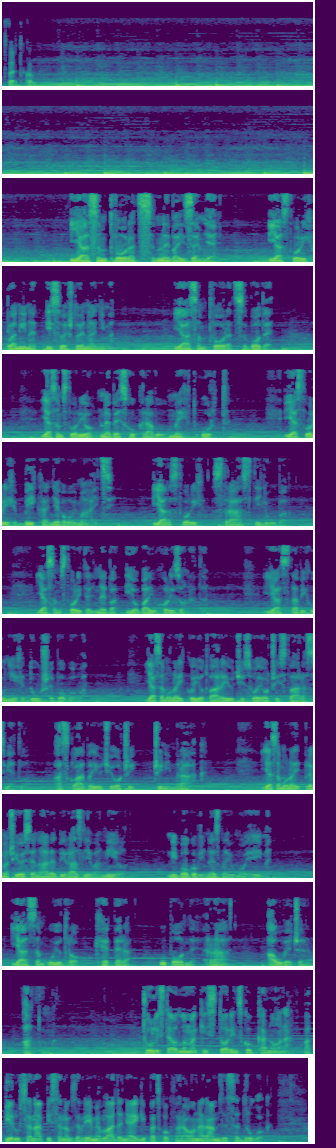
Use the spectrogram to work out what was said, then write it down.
Četvrtkom. Ja sam tvorac neba i zemlje. Ja stvorih planine i sve što je na njima. Ja sam tvorac vode. Ja sam stvorio nebesku kravu Meht Urt. Ja stvorih bika njegovoj majci. Ja stvorih strast i ljubav. Ja sam stvoritelj neba i obaju horizonata. Ja stavih u njih duše bogova. Ja sam onaj koji otvarajući svoje oči stvara svjetlo, a sklapajući oči čini mrak. Ja sam onaj prema čijoj se naredbi razlijeva Nil. Ni bogovi ne znaju moje ime. Ja sam ujutro Kepera, u podne Ra, a uvečer Atum. Čuli ste odlomak iz Torinskog kanona, papirusa napisanog za vrijeme vladanja egipatskog faraona Ramzesa II.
